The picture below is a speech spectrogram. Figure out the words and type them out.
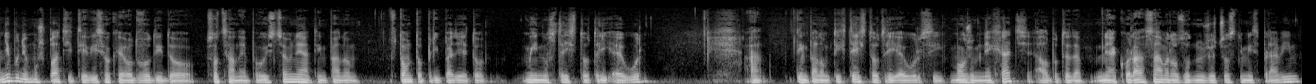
nebudem už platiť tie vysoké odvody do sociálnej poisťovne a tým pádom v tomto prípade je to minus 303 eur a tým pádom tých 303 eur si môžem nechať, alebo teda nejako sám rozhodnúť, že čo s nimi spravím.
